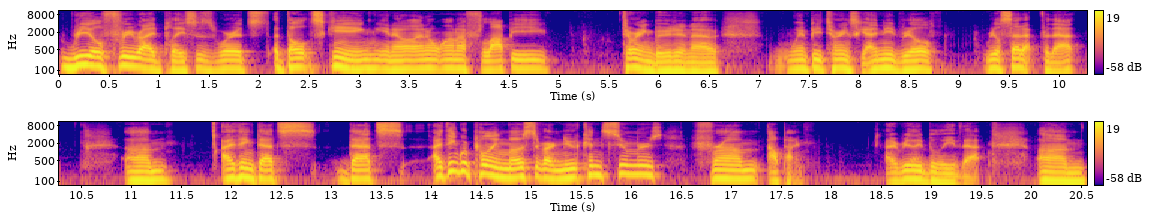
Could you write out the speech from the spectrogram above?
real free ride places where it's adult skiing. You know, I don't want a floppy touring boot and a wimpy touring ski. I need real, real setup for that. Um, I think that's that's. I think we're pulling most of our new consumers from Alpine. I really believe that. Um,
